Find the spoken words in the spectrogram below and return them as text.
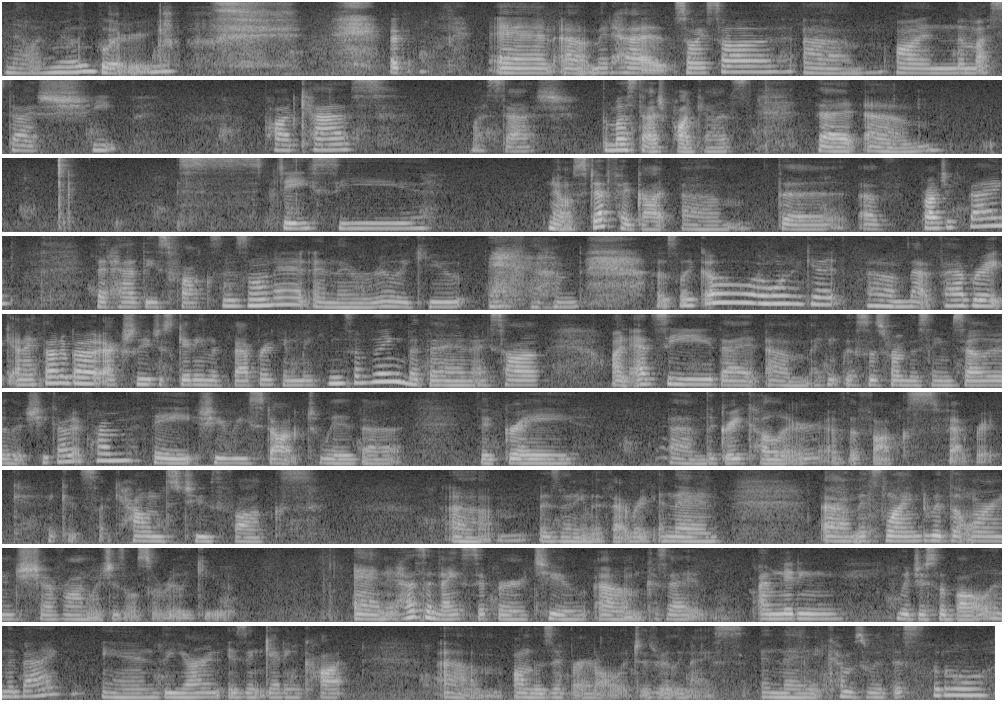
Now I'm really blurry. okay. And um, it had, so I saw um, on the Mustache Sheep podcast, Mustache, the Mustache podcast, that um, Stacy, no, Steph had got um, the a project bag that had these foxes on it and they were really cute. And I was like oh I want to get um, that fabric. And I thought about actually just getting the fabric and making something but then I saw on Etsy that um, I think this was from the same seller that she got it from. They she restocked with uh, the gray um, the gray color of the fox fabric. I think it's like houndstooth fox um, is the name of the fabric. And then um, it's lined with the orange chevron, which is also really cute. And it has a nice zipper too, because um, I, I'm knitting with just the ball in the bag, and the yarn isn't getting caught um, on the zipper at all, which is really nice. And then it comes with this little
